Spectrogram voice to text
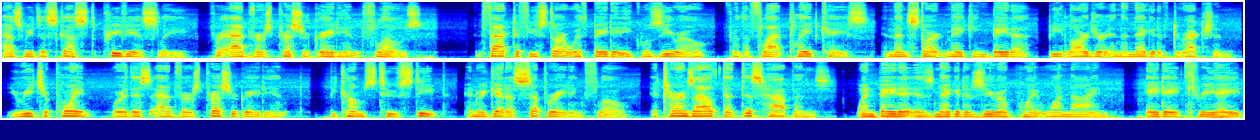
as we discussed previously for adverse pressure gradient flows. In fact, if you start with beta equals zero for the flat plate case, and then start making beta be larger in the negative direction, you reach a point where this adverse pressure gradient becomes too steep and we get a separating flow. It turns out that this happens when beta is negative 0.198838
